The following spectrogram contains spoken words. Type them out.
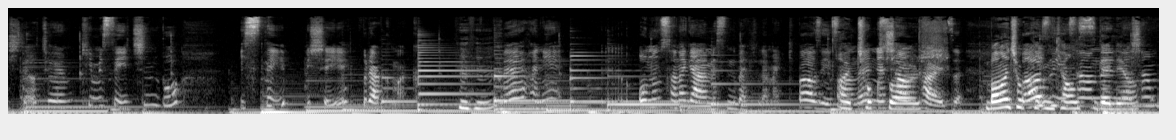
işte atıyorum kimisi için bu isteyip bir şeyi bırakmak Hı hı. ve hani e, onun sana gelmesini beklemek. Bazı insanların çok yaşam zor. tarzı. Bana çok Bazı imkansız geliyor. yaşam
